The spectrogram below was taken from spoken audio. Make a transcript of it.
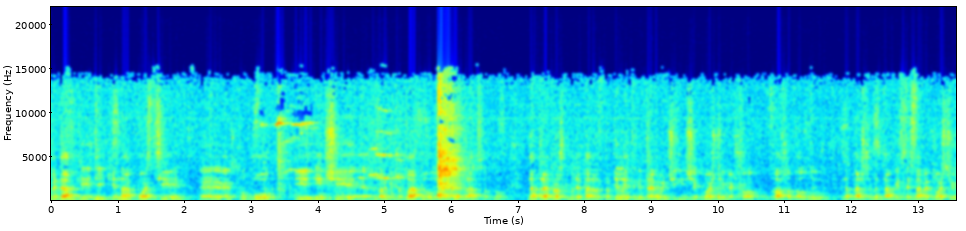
видатки тільки на пості, е, крупу і інші е, заробітну плату утримання транспорту. Нам треба трошки буде перерозподілити, не требуючи інших коштів, якщо з вашого дозволу на першому етапі. З цих самих коштів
